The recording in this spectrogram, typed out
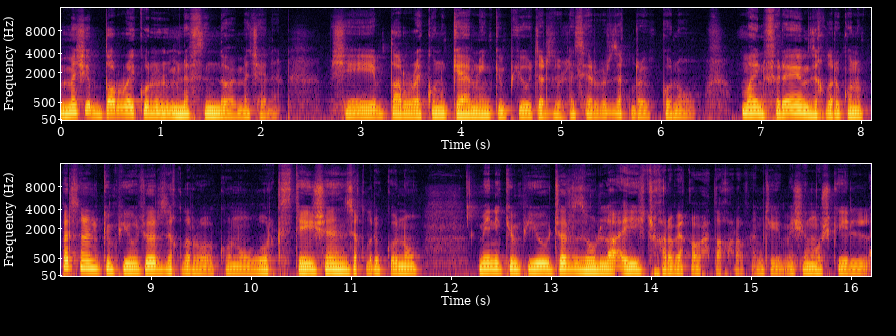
ماشي بالضرورة يكونوا من نفس النوع مثلا. ماشي بالضرورة يكونوا كاملين computers ولا servers يقدروا يكونوا mainframes يقدروا يكونوا personal computers يقدروا يكونوا workstations يقدروا يكونوا mini computers ولا أي تخربيقة واحدة أخرى فهمتي؟ ماشي مشكل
